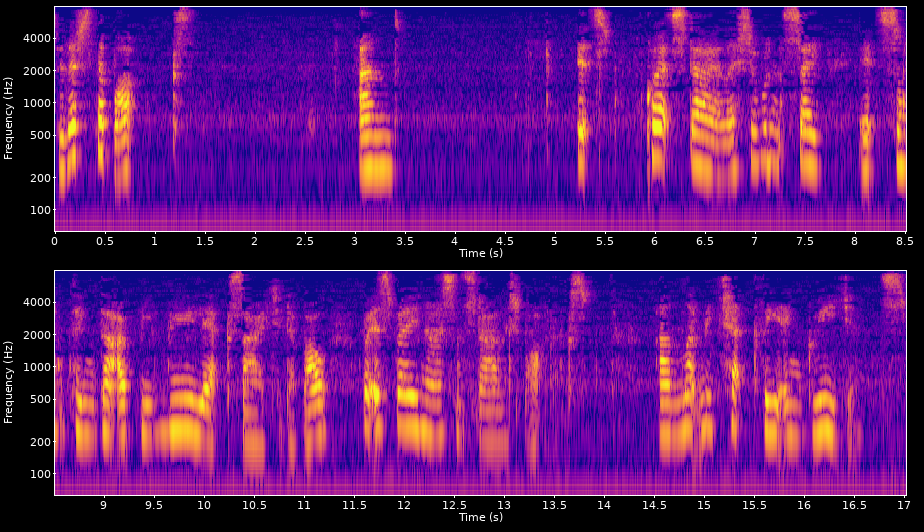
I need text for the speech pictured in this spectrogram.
So this is the box and it's quite stylish. I wouldn't say it's something that I'd be really excited about, but it's very nice and stylish box. And let me check the ingredients.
